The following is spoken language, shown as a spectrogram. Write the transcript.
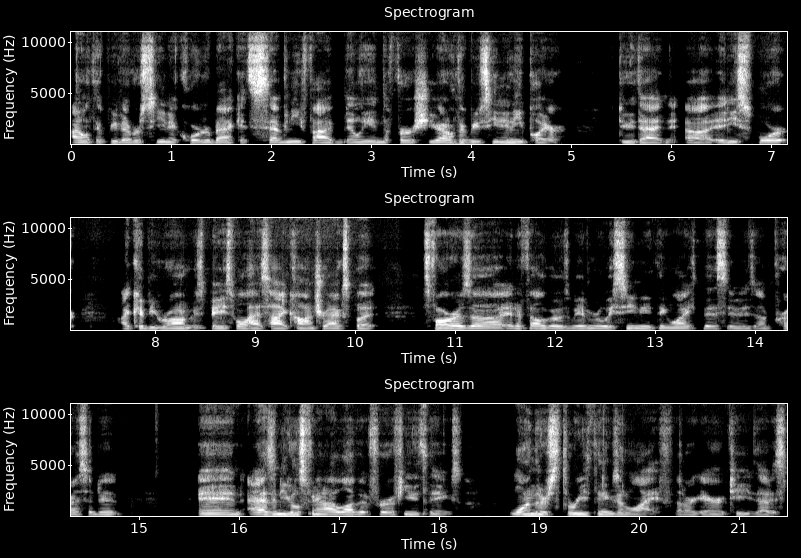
I don't think we've ever seen a quarterback at 75 million the first year. I don't think we've seen any player do that in uh, any sport. I could be wrong because baseball has high contracts, but – as far as uh, NFL goes, we haven't really seen anything like this. It is unprecedented. And as an Eagles fan, I love it for a few things. One, there's three things in life that are guaranteed that is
